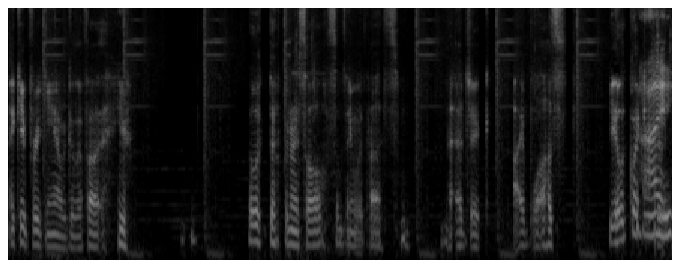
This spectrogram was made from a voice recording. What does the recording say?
I keep freaking out because I thought you. I looked up and I saw something with uh, some magic eyebrows. You look like Hi.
